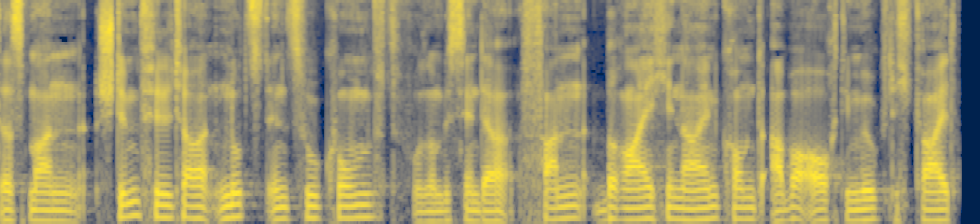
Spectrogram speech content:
dass man Stimmfilter nutzt in Zukunft, wo so ein bisschen der Fun-Bereich hineinkommt, aber auch die Möglichkeit,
